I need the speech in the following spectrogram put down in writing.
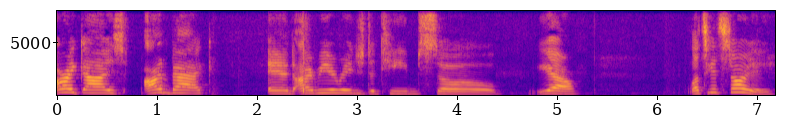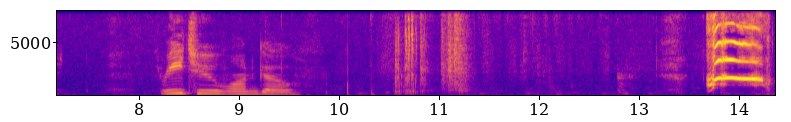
Alright, guys, I'm back, and I rearranged the team, so yeah. Let's get started. Three, two, one, go. Ah!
